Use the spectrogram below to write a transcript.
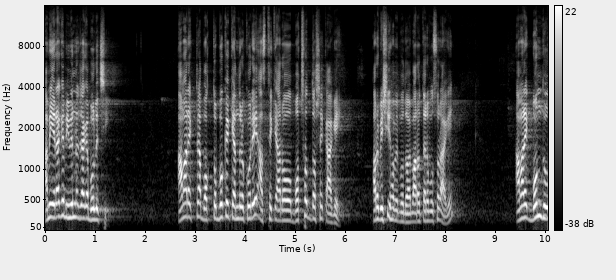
আমি এর আগে বিভিন্ন জায়গায় বলেছি, আমার একটা বক্তব্যকে কেন্দ্র করে আজ থেকে আরও বছর দশেক আগে আরও বেশি হবে বোধ হয় বারো তেরো বছর আগে, আমার এক বন্ধু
